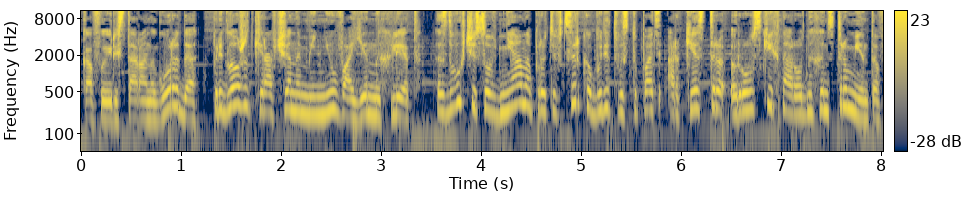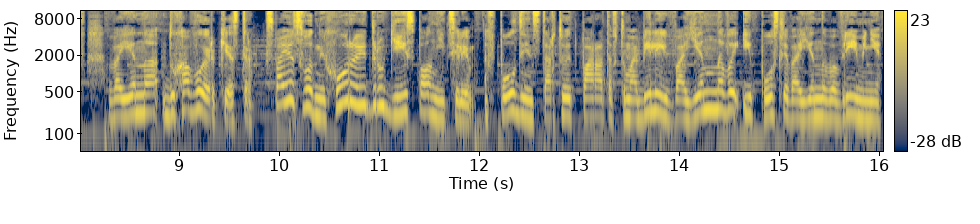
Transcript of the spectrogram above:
Кафе и рестораны города предложат кировчанам меню военных лет. С двух часов дня напротив цирка будет выступать оркестр русских народных инструментов, военно-духовой оркестр. Споет сводный хор и другие исполнители. В полдень стартует парад автомобилей военного и послевоенного времени.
